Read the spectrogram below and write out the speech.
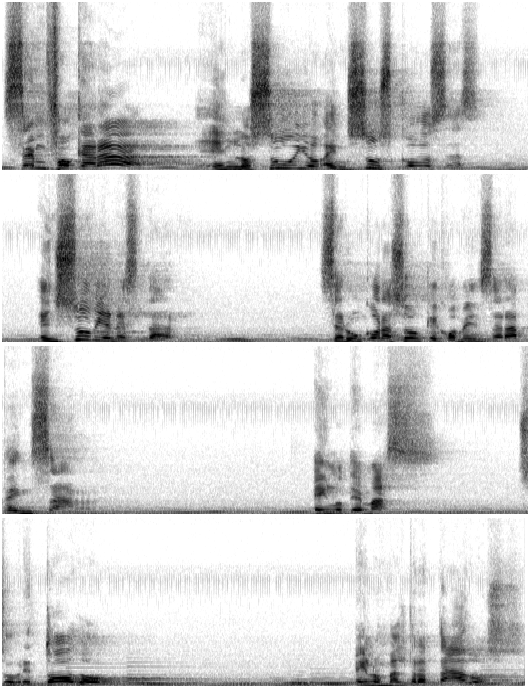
se enfocará en lo suyo, en sus cosas, en su bienestar. Será un corazón que comenzará a pensar en los demás, sobre todo en los maltratados,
